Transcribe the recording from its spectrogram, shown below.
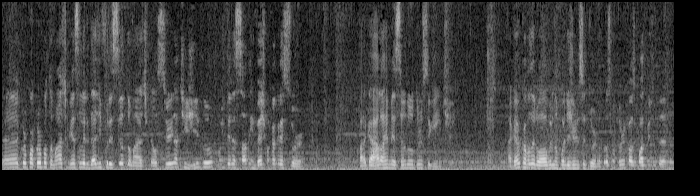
É, corpo a corpo automático ganha celeridade e enfurecida automática. Ao ser atingido, o interessado investe contra o agressor. Para agarrá-lo arremessando no turno seguinte. Agarre o cavaleiro alvo, ele não pode agir nesse turno. No próximo turno, cause 4 de dano.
